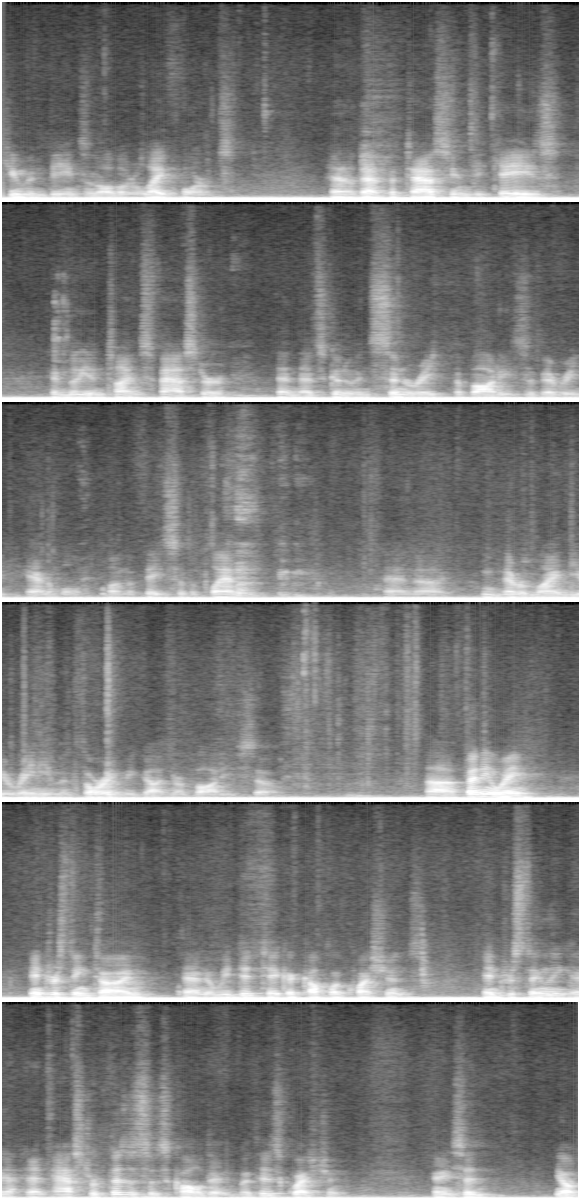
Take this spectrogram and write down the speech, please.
human beings and all other life forms. And if that potassium decays a million times faster, then that's going to incinerate the bodies of every animal on the face of the planet. And uh, never mind the uranium and thorium we got in our bodies. So, uh, but anyway, interesting time, and we did take a couple of questions. Interestingly, an astrophysicist called in with his question, and he said, "You know,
